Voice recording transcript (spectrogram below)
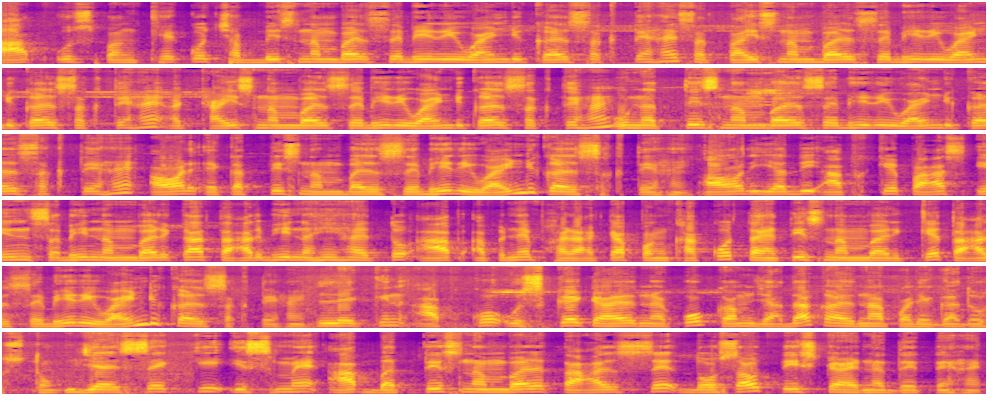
आप उस पंखे को 26 नंबर से भी रिवाइंड कर सकते हैं 27 नंबर से भी रिवाइंड कर सकते हैं 28 नंबर से भी रिवाइंड कर सकते हैं, उनतीस नंबर से भी रिवाइंड कर सकते हैं और इकतीस नंबर से भी रिवाइंड कर सकते हैं। और यदि आपके पास इन सभी नंबर का तार भी नहीं है तो आप अपने फराटा पंखा को तैतीस नंबर के तार से भी रिवाइंड कर सकते हैं। लेकिन आपको उसके टर्न को कम ज़्यादा करना पड़ेगा दोस्तों। जैसे कि इसमें आप 32 नंबर तार से 230 टर्न देते हैं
